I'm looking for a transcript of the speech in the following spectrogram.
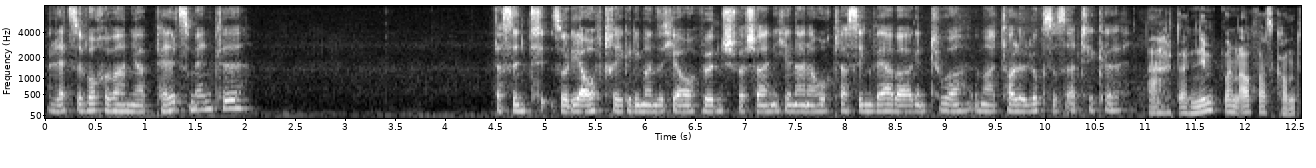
Letzte Woche waren ja Pelzmäntel. Das sind so die Aufträge, die man sich ja auch wünscht, wahrscheinlich in einer hochklassigen Werbeagentur. Immer tolle Luxusartikel. Ach, da nimmt man auch, was kommt.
